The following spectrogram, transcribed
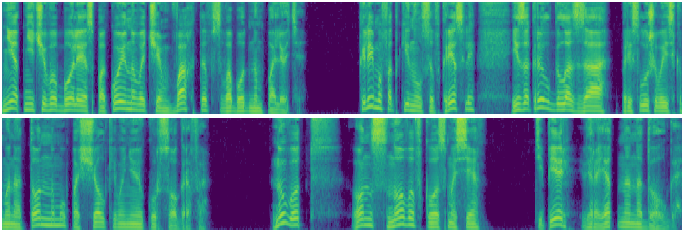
Нет ничего более спокойного, чем вахта в свободном полете. Климов откинулся в кресле и закрыл глаза, прислушиваясь к монотонному пощелкиванию курсографа. Ну вот, он снова в космосе. Теперь, вероятно, надолго.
